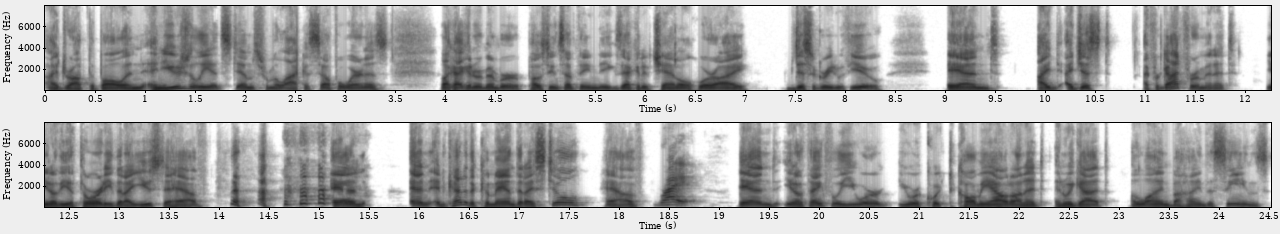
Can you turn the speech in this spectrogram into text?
I dropped the ball. And and usually it stems from a lack of self-awareness. Like I can remember posting something in the executive channel where I disagreed with you. And I I just I forgot for a minute, you know, the authority that I used to have and and and kind of the command that I still have right. and you know thankfully you were you were quick to call me out on it and we got aligned behind the scenes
